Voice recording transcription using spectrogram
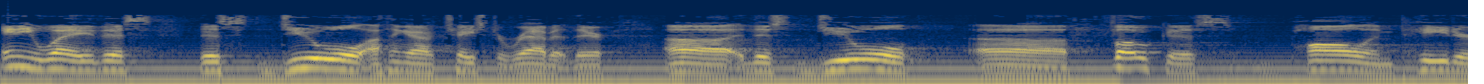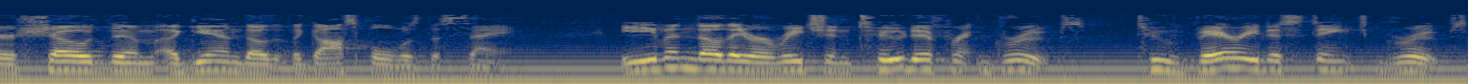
anyway, this this dual I think I chased a rabbit there. Uh, this dual uh, focus, Paul and Peter showed them again though that the gospel was the same, even though they were reaching two different groups, two very distinct groups,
